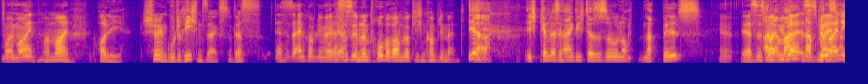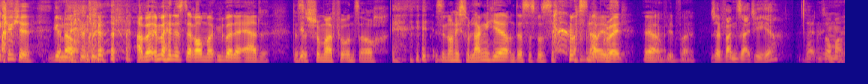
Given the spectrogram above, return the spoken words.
Moin, moin. Moin, moin. Olli. Schön, gut riechend, sagst du. Das, Das ist ein Kompliment. das ja. ist in einem Proberaum wirklich ein Kompliment. Ja, ich kenne das eigentlich, dass es so noch nach Pilz. Ja, es ist An mal über, Wand es ist mal, eine Küche. Genau. aber immerhin ist der Raum mal über der Erde. Das ist schon mal für uns auch. Wir sind noch nicht so lange hier und das ist was, was Ein Neues. Upgrade. Ja, auf jeden Fall. Seit wann seid ihr hier? Seit dem Sommer.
